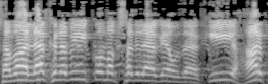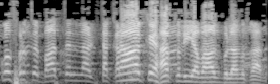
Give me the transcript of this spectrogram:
سوا لکھ نبی کو مقصد لے کے آ کی ہر کفر تے باطل نہ ٹکرا کے حق دی آواز بلند کر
